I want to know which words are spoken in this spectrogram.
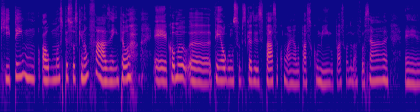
que tem um- algumas pessoas que não fazem. Então, é, como ah, tem alguns subs que às vezes passa com ela, passa comigo, passa quando ela fala assim, ah, é,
